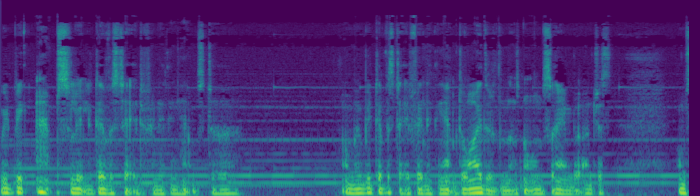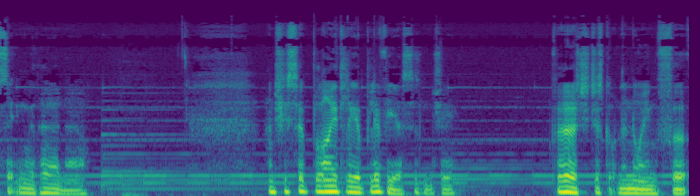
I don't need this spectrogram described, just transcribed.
We'd be absolutely devastated if anything happens to her. I mean, be devastated if anything happened to either of them. That's not what I'm saying, but I'm just, I'm sitting with her now. And she's so blithely oblivious, isn't she? For her, she's just got an annoying foot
